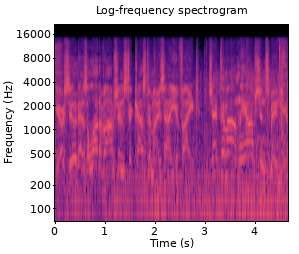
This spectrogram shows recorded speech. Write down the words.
Your suit has a lot of options to customize how you fight. Check them out in the options menu.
